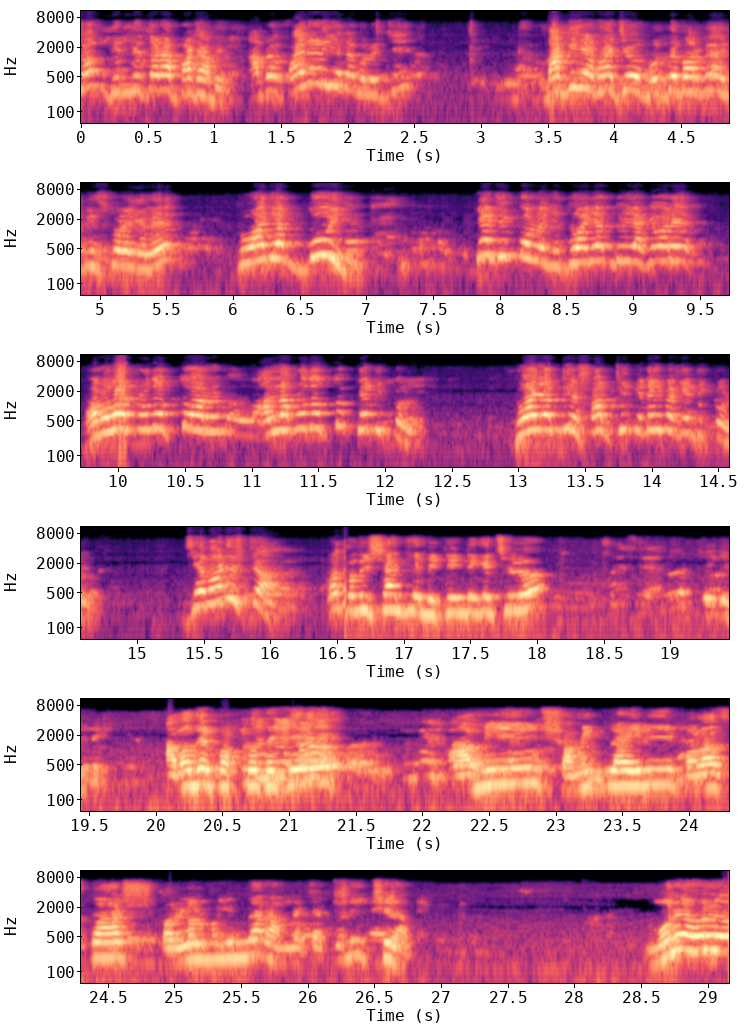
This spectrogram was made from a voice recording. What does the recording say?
সব দিল্লি তারা পাঠাবে। আমরা ফাইনালি যেটা বলেছি, বাকি যেটা আছে ও বলতে পারবে, আমি মিস করে গেলে। দু হাজার দুই, কে ঠিক করল যে দু হাজার দুই একেবারে ভগবান প্রদত্ত আর আল্লাহ প্রদত্ত, কে ঠিক করল? দু হাজার দুই সব ঠিক এটাই বা কে ঠিক করল? যে মানুষটা কমিশন যে মিটিং ডেকেছিল আমাদের পক্ষ থেকে আমি শ্রমিক লাহিড়ী পলাশ দাস কল্লোল মজুমদার আমরা চারজনই ছিলাম। মনে হলো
